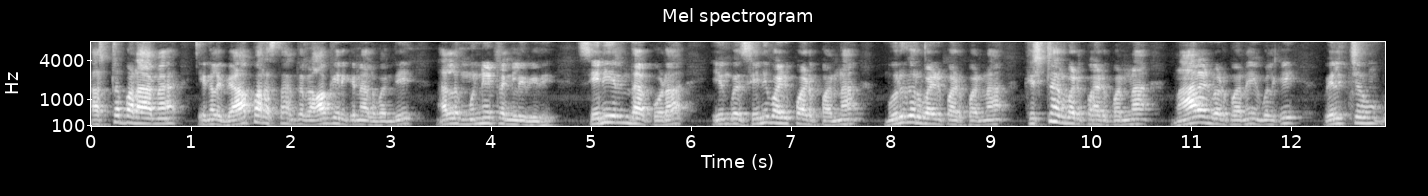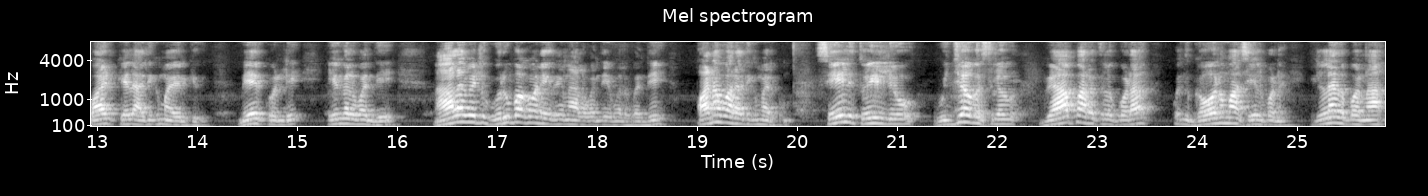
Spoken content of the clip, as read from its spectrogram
கஷ்டப்படாமல் எங்களை வியாபார ஸ்தானத்தில் ராகு இருக்கனால வந்து நல்ல முன்னேற்றங்கள் இருக்குது. சனி இருந்தால் கூட இவங்க சனி வழிபாடு பண்ணால் முருகர் வழிபாடு பண்ணால் கிருஷ்ணர் வழிபாடு பண்ணால் நாராயண் வழிபாடு பண்ணால் இவங்களுக்கு வெளிச்சம் வாழ்க்கையில் அதிகமாக இருக்குது. மேற்கொண்டு எங்களை வந்து நாலாம் வீட்டில் குரு பகவான் இருக்கிறனால வந்து இவங்களுக்கு வந்து பணம் வர அதிகமாக இருக்கும். செயல் தொழிலையோ உத்தியோகத்திலோ வியாபாரத்தில் கூட கொஞ்சம் கவனமாக செயல்படணும் இல்லாத பண்ணால்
